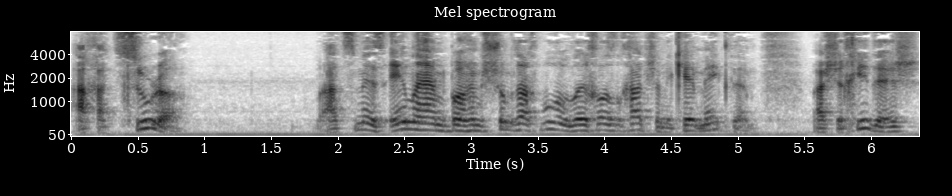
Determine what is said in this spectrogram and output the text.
achatzura. Atzmiz, ein lahem bohem shum tachbulu leichos l'chadsham. You can't make them. Vashechidesh,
